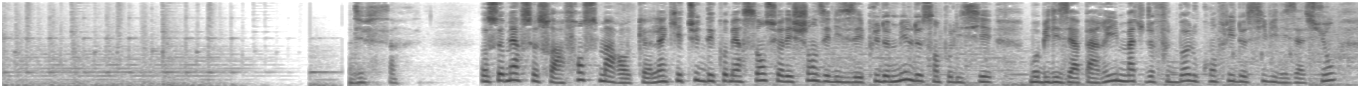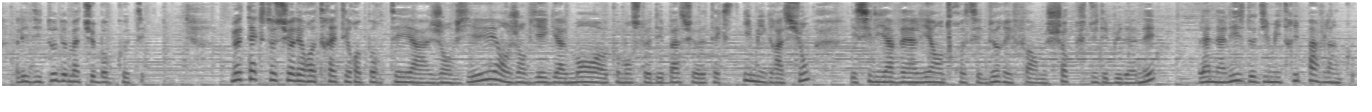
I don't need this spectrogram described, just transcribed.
Au sommaire ce soir, France-Maroc, l'inquiétude des commerçants sur les Champs-Élysées. Plus de 1200 policiers mobilisés à Paris, match de football ou conflit de civilisation, l'édito de Mathieu Bobcoté. Le texte sur les retraites est reporté à janvier. En janvier également euh, commence le débat sur le texte immigration. Et s'il y avait un lien entre ces deux réformes choc du début d'année, l'analyse de Dimitri Pavlenko.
